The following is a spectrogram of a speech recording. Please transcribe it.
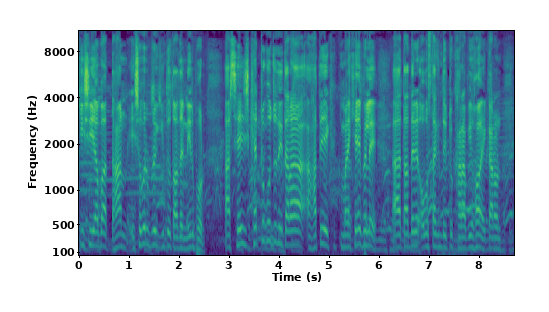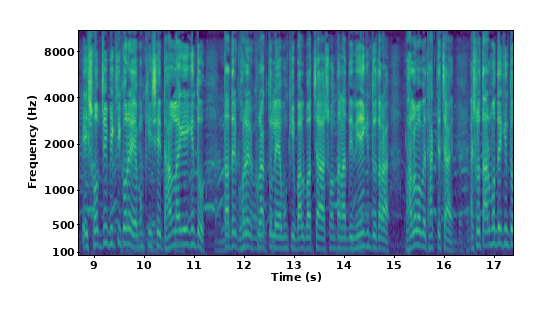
কৃষি আবাদ ধান এসবের উপরে কিন্তু তাদের নির্ভর। আর সেই ক্ষেত্রকেও যদি তারা হাতে মানে খেয়ে ফেলে তাদের অবস্থা কিন্তু একটু খারাপই হয়। কারণ এই সবজি বিক্রি করে এবং কি সেই ধান লাগিয়ে কিন্তু তাদের ঘরের খোরাক তোলে এবং কি বাল বাচ্চা সন্তানাদি নিয়ে কিন্তু তারা ভালোভাবে থাকতে চায়। আসলে তার মধ্যে কিন্তু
